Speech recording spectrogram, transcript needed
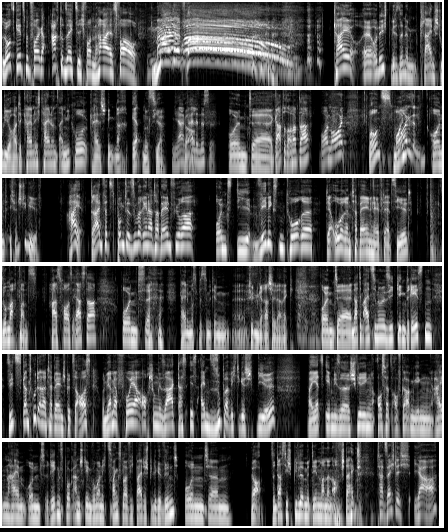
Los geht's mit Folge 68 von HSV. Meine Frau! Kai äh, und ich, wir sind im kleinen Studio heute. Kai und ich teilen uns ein Mikro. Kai, das stinkt nach Erdnuss hier. Ja, Hör geile auf. Nüsse. Und äh, Gato ist auch noch da. Moin, moin. Bones, moin. Moinsen. Und ich bin Stili. Hi, 43 Punkte, souveräner Tabellenführer und die wenigsten Tore der oberen Tabellenhälfte erzielt. So macht man's. HSV ist Erster und äh, Kai, du musst ein bisschen mit dem äh, Tütengeraschel da weg. Und äh, nach dem 1-0-Sieg gegen Dresden sieht es ganz gut an der Tabellenspitze aus. Und wir haben ja vorher auch schon gesagt, das ist ein super wichtiges Spiel, weil jetzt eben diese schwierigen Auswärtsaufgaben gegen Heidenheim und Regensburg anstehen, wo man nicht zwangsläufig beide Spiele gewinnt. Und ähm, ja, sind das die Spiele, mit denen man dann aufsteigt? Tatsächlich ja.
